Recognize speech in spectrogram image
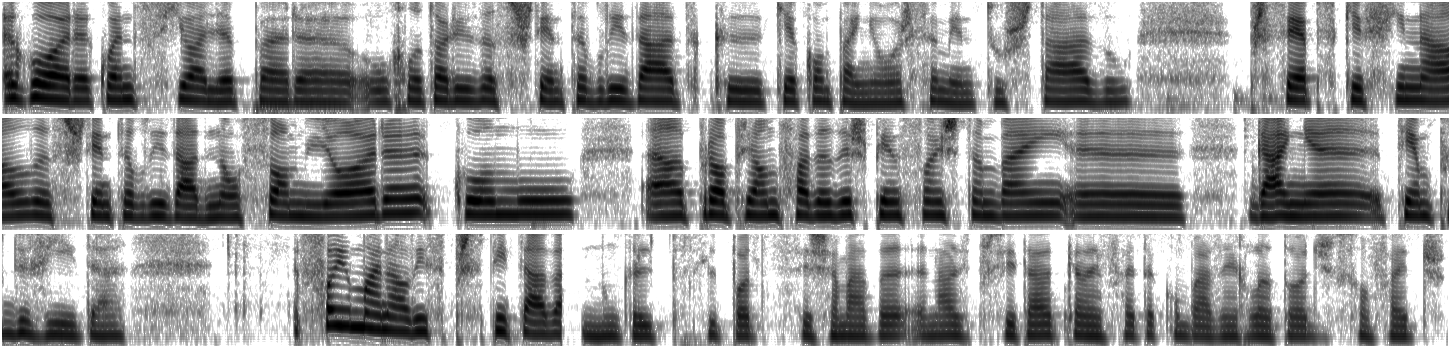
Agora, quando se olha para o relatório da sustentabilidade que, que acompanha o orçamento do Estado, percebe-se que afinal a sustentabilidade não só melhora, como a própria almofada das pensões também uh, ganha tempo de vida. Foi uma análise precipitada? Nunca lhe, lhe pode ser chamada análise precipitada porque ela é feita com base em relatórios que são feitos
